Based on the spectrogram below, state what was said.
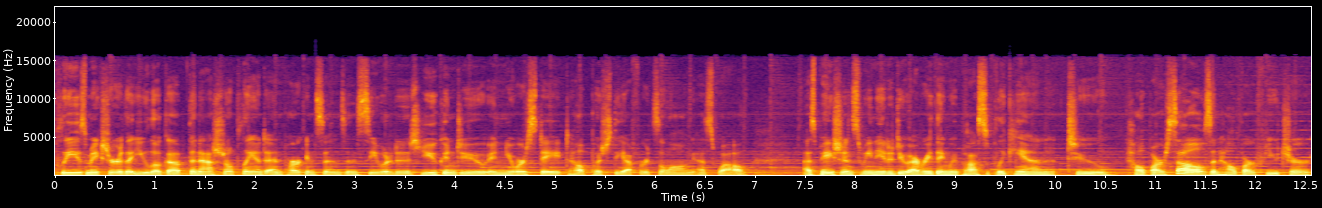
please make sure that you look up the National Plan to End Parkinson's and see what it is you can do in your state to help push the efforts along as well. As patients, we need to do everything we possibly can to help ourselves and help our future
